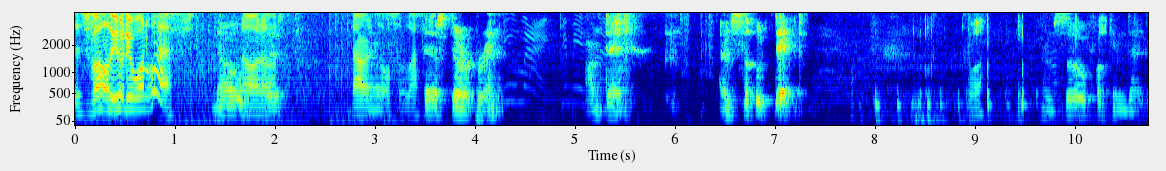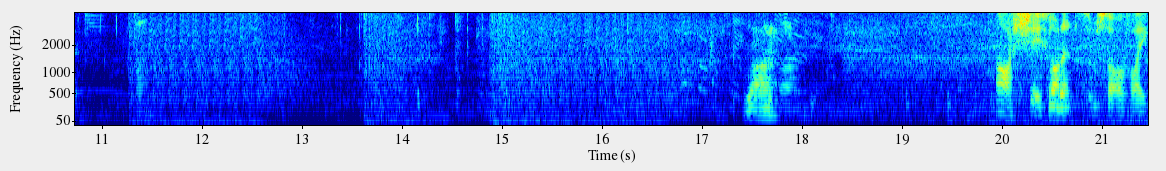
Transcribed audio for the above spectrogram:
Is Val the only one left? No, No, no. There's, Darren's No. also left. there's Durperin. I'm dead. I'm so dead. What? I'm so fucking dead. Run. Oh shit, he's gone into some sort of like,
